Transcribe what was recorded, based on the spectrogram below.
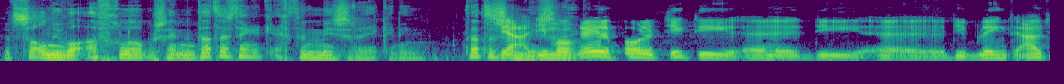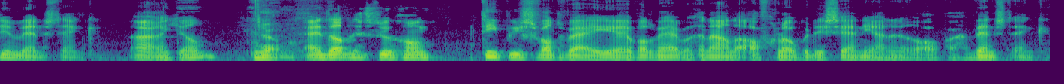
het zal nu wel afgelopen zijn. En dat is denk ik echt een misrekening. Dat is Ja, een die misrekening. morele politiek die, eh, die, eh, die blinkt uit in wensdenken, Arend Jan. Ja. En dat is natuurlijk gewoon typisch wat wij, eh, wat wij hebben gedaan de afgelopen decennia in Europa. Wensdenken.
